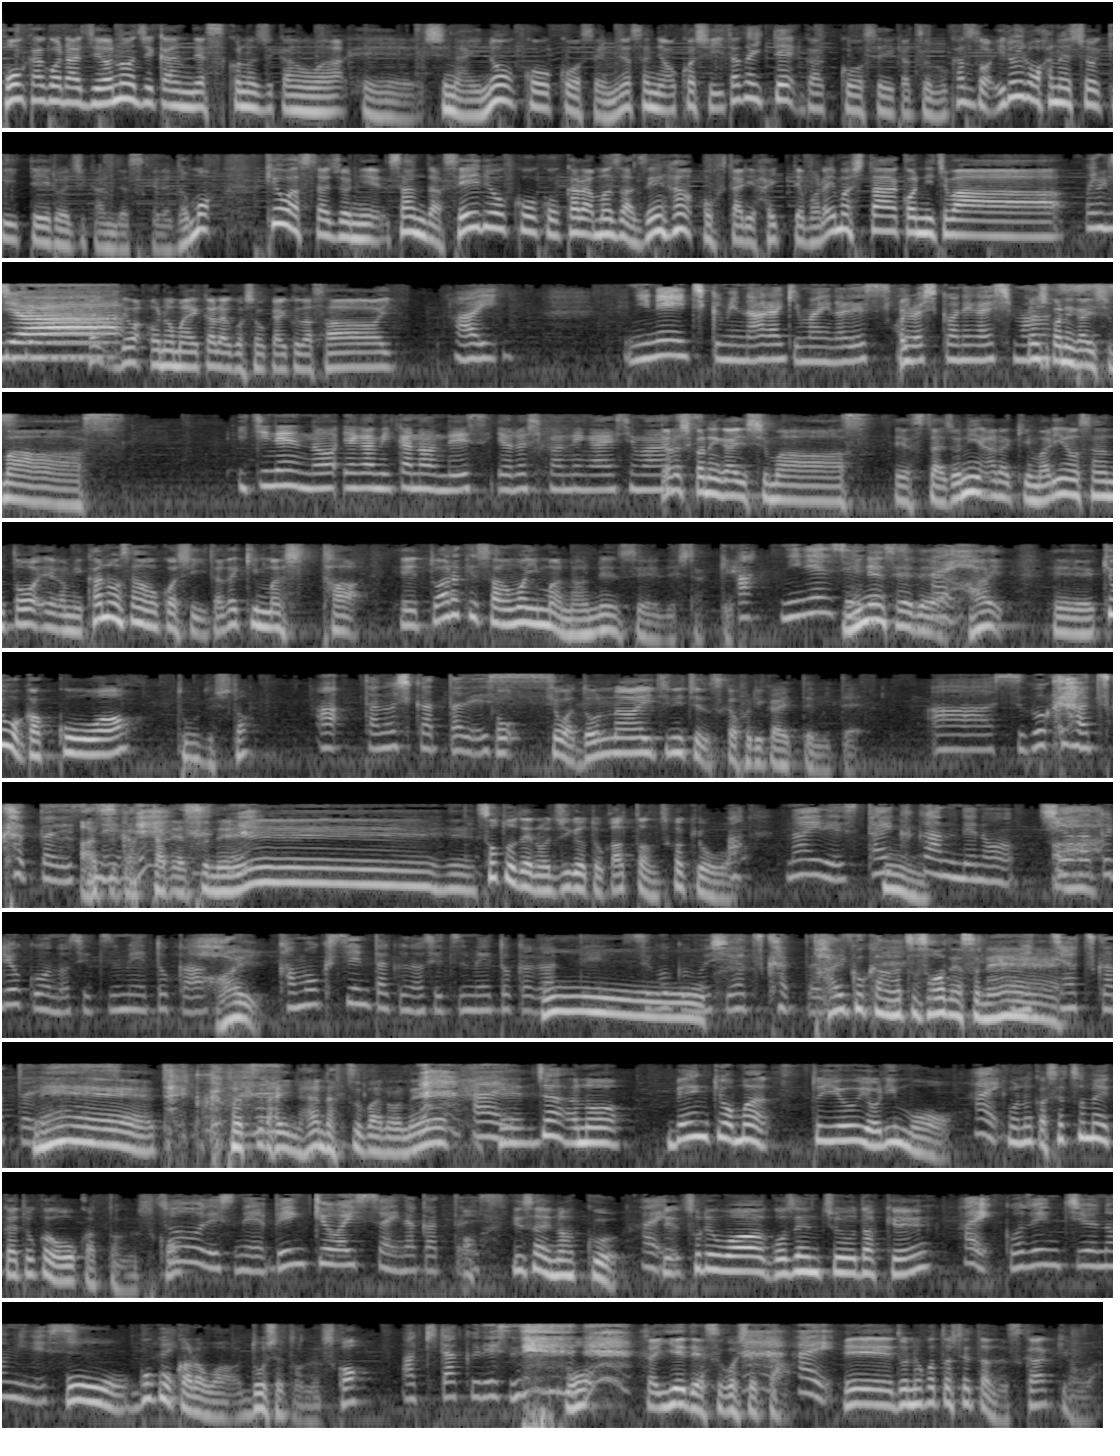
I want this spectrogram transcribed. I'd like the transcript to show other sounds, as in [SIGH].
放課後ラジオの時間です。この時間は、えー市内の高校生皆さんにお越しいただいて、学校生活部活動、いろいろお話を聞いている時間ですけれども、今日はスタジオに三田清涼高校からまずは前半お二人入ってもらいました。こんにちは。こんにちは。はいでは、お名前からご紹介ください。よはい。2年1組の荒木舞乃です。はいよろしくお願いします。ろしくお願いします。1年の八神香音です。よろしくお願いします。よろしくお願いします。えースタジオに荒木まりのさんと江上香乃さんお越しいただきました。えっ、と、荒木さんは今何年生でしたっけ？あ、2年生です。2年生で、は、はいい。えー今日は学校はどうでした？あ、楽しかったでお今す。日はどんな一日ですか？振り返ってみて。あー、すごく暑かったですね。暑かったですね。[LAUGHS] 外での授業とかあったんですか今日は？あ。、ないです。体育館での修学旅行の説明とか、はい。科目選択の説明とかがあって、すごく蒸し暑かったです。体育館暑そうですね。めっちゃ暑かったです。ねえ、体育館は辛いな、夏場のね。[LAUGHS] はいえーじゃあ、あの、勉強、まあ、というよりも、はい今日なんか説明会とかが多かったんですか？そうですね。勉強は一切なかったあです。一切なく、はいえそれは午前中だけ？はい、午前中のみです。おお午後からはどうしてたんですか、あ、帰宅ですね。おじゃあ家で過ごしてた。[LAUGHS] はいえーどんなことしてたんですか？今日は。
